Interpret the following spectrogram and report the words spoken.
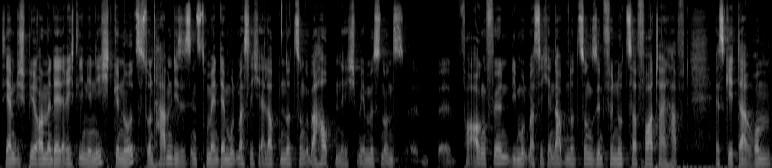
Sie haben die Spielräume der Richtlinie nicht genutzt und haben dieses Instrument der mutmaßlich erlaubten Nutzung überhaupt nicht. Wir müssen uns äh, vor Augen führen, die mutmaßlich erlaubten Nutzungen sind für Nutzer vorteilhaft. Es geht darum,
